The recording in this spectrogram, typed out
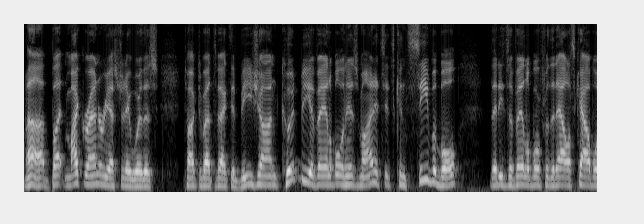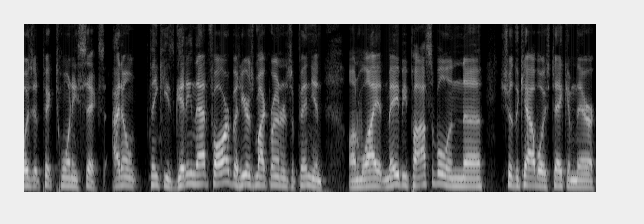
Uh, but Mike Renner yesterday with us talked about the fact that Bijan could be available in his mind. It's, it's conceivable that he's available for the Dallas Cowboys at pick 26. I don't think he's getting that far, but here's Mike Renner's opinion on why it may be possible and uh, should the Cowboys take him there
